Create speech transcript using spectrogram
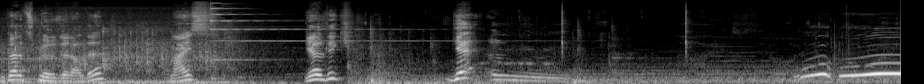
Yukarı çıkıyoruz herhalde. Nice. Geldik. Gel. Woohoo.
